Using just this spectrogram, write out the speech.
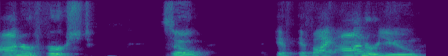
honor first. So if if I honor you,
